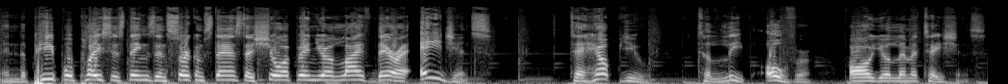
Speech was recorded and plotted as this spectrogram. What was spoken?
And the people, places, things, and circumstance that show up in your life, there are agents to help you to leap over all your limitations.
